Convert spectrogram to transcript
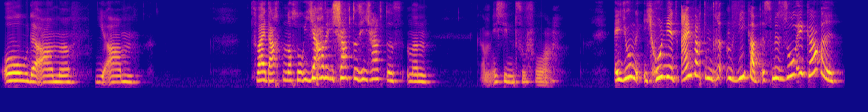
Oh, der Arme. Die Armen. Zwei dachten noch so, ja, ich schaff das, ich schaff das. Und dann kam ich ihnen zuvor. Ey Junge, ich hole mir jetzt einfach den dritten Sieg ab. Ist mir so egal.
